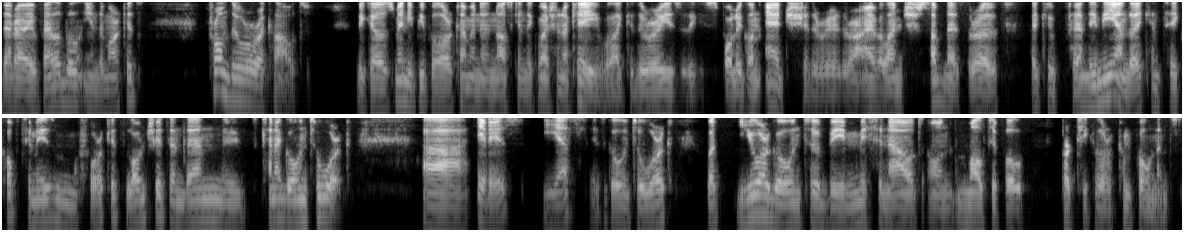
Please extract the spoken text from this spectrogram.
that are available in the market from the Aurora Cloud because many people are coming and asking the question, okay, like there is this Polygon Edge, there are, there are Avalanche subnets, there are like, and in the end, I can take Optimism, fork it, launch it, and then it's kind of going to work. Uh, it is, yes, it's going to work, but you are going to be missing out on multiple particular components.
